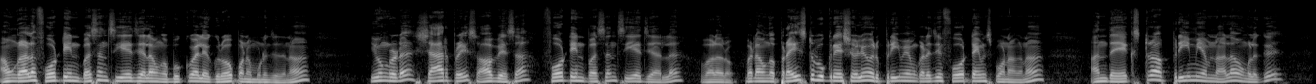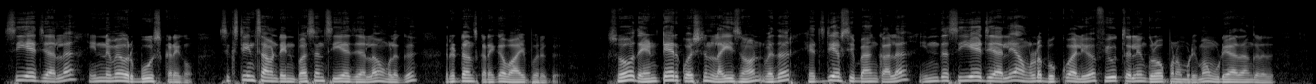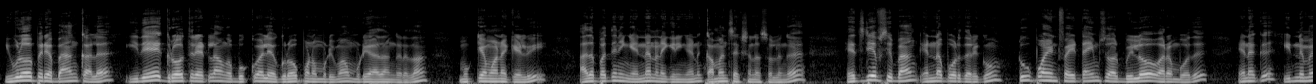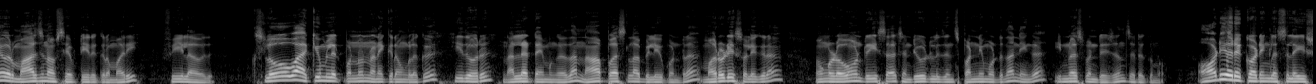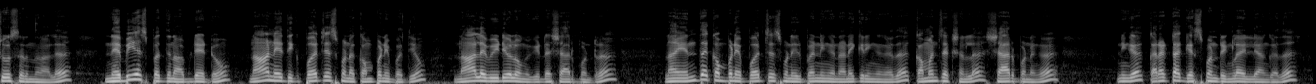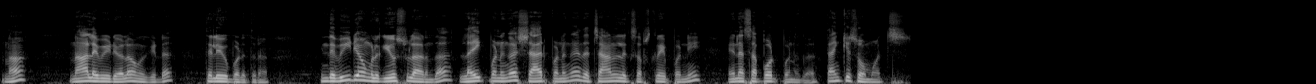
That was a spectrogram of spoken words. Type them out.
அவங்களால ஃபோர்டீன் பர்சன்ட் சிஏஜியில் அவங்க புக் வேல்யூ க்ரோ பண்ண முடிஞ்சதுன்னா இவங்களோட ஷேர் ப்ரைஸ் ஆப்வியஸாக ஃபோர்டீன் பர்சன்ட் சிஏஜிஆரில் வளரும். பட் அவங்க ப்ரைஸ் டு புக் ரேஷியோலையும் ஒரு ப்ரீமியம் கிடச்சி ஃபோர் டைம்ஸ் போனாங்கன்னா அந்த எக்ஸ்ட்ரா ப்ரீமியம்னால அவங்களுக்கு சிஏஜிஆரில் இன்னுமே ஒரு பூஸ்ட் கிடைக்கும். சிக்ஸ்டீன் செவன்டீன் பர்சன்ட் சிஏஜிஆரில் உங்களுக்கு ரிட்டர்ன்ஸ் கிடைக்க வாய்ப்பு இருக்குது so the entire question lies on whether HDFC பேங்க்கால் இந்த சிஏஜிஆர்லேயே அவங்களோட புக் வேல்யூவை ஃபியூச்சர்லேயும் க்ரோ பண்ண முடியுமா முடியாதாங்கிறது. இவ்வளோ பெரிய பேங்க்கால் இதே க்ரோத் ரேட்டில் அவங்க புக் வேல்யூ க்ரோ பண்ண முடியுமா முடியாதாங்கிறது தான் முக்கியமான கேள்வி. அதை பற்றி நீங்கள் என்ன நினைக்கிறீங்கன்னு கமெண்ட் செக்ஷனில் சொல்லுங்கள் ஹெச்டிஎஃப்சி பேங்க் என்னை பொறுத்த வரைக்கும் டூ பாயிண்ட் ஃபைவ் டைம்ஸ் ஒரு பிலோ வரும்போது எனக்கு இன்னுமே ஒரு மார்ஜின் ஆஃப் சேஃப்டி இருக்கிற மாதிரி ஃபீல் ஆகுது. ஸ்லோவாக அக்யூமுலேட் பண்ணணும்னு நினைக்கிறவங்களுக்கு இது ஒரு நல்ல டைமுங்கிறது தான் நான் பர்சனலாக பிலீவ் பண்ணுறேன் மறுபடியும் சொல்லிக்கிறேன் உங்களோட own research and due diligence பண்ணி மட்டும் தான் நீங்கள் இன்வெஸ்ட்மெண்ட் டிசிஷன்ஸ் எடுக்கணும். ஆடியோ ரெக்கார்டிங்கில் சில இஷ்யூஸ் இருந்தனால நெபியஸ் பற்றின அப்டேட்டும் நான் நேற்றுக்கு பர்ச்சேஸ் பண்ண கம்பெனி பற்றியும் நாலு வீடியோவில் உங்ககிட்ட ஷேர் பண்ணுறேன் நான் எந்த கம்பெனியை பர்ச்சேஸ் பண்ணியிருப்பேன்னு நீங்கள் நினைக்கிறீங்கிறத கமெண்ட் செக்ஷனில் ஷேர் பண்ணுங்கள் நீங்கள் கரெக்டாக கெஸ் பண்ணுறீங்களா இல்லையாங்கிறத நான் நாலு வீடியோவில் உங்ககிட்ட தெளிவுபடுத்துகிறேன் இந்த வீடியோ உங்களுக்கு யூஸ்ஃபுல்லாக இருந்தால் லைக் பண்ணுங்கள் ஷேர் பண்ணுங்கள் இந்த சேனலுக்கு சப்ஸ்கிரைப் பண்ணி என்னை சப்போர்ட் பண்ணுங்கள் தேங்க்யூ ஸோ மச்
